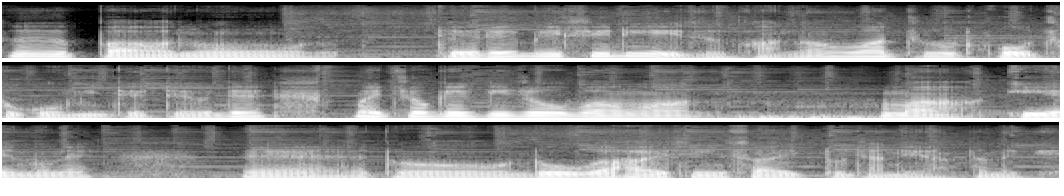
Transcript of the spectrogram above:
スーパーのテレビシリーズかな？はちょっとこうちょこ見てて、で、まあ一応劇場版は、まあ家のね、えっ、ー、と、動画配信サイトじゃねえや、なんだっけ、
